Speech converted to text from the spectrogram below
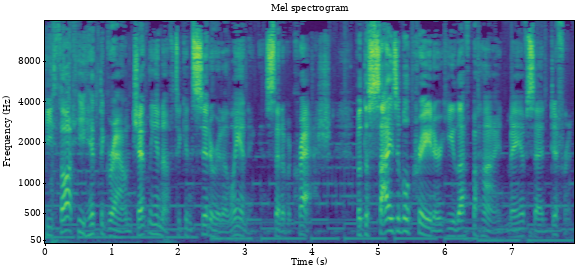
He thought he hit the ground gently enough to consider it a landing instead of a crash, but the sizable crater he left behind may have said different.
